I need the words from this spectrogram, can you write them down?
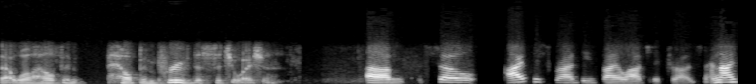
that will help help improve this situation? Um, so I prescribe these biologic drugs, and I'd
